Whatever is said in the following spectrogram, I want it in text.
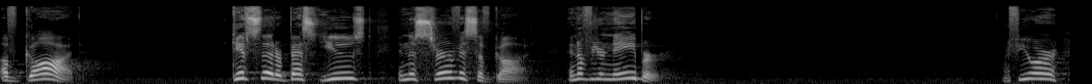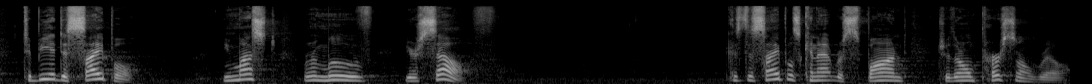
of God. Gifts that are best used in the service of God and of your neighbor. If you are to be a disciple, you must remove yourself. Because disciples cannot respond to their own personal will.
